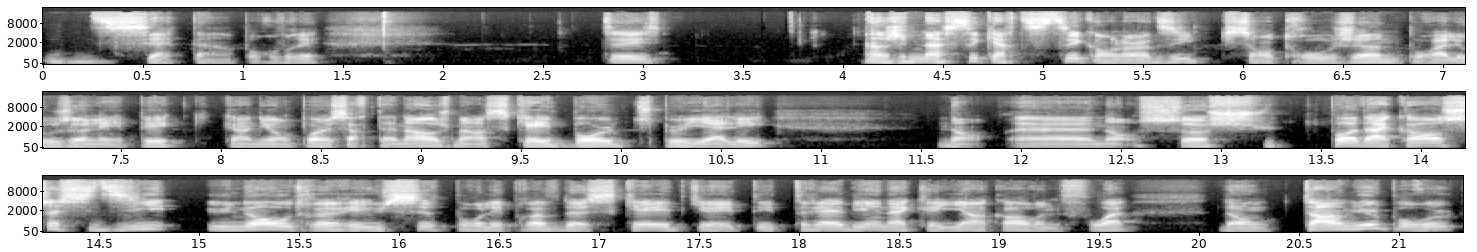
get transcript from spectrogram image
17 ans, pour vrai. En gymnastique artistique, on leur dit qu'ils sont trop jeunes pour aller aux Olympiques quand ils n'ont pas un certain âge, mais en skateboard, tu peux y aller. Non, euh, non, ça, je suis pas d'accord. Ceci dit, une autre réussite pour l'épreuve de skate qui a été très bien accueillie encore une fois. Donc, tant mieux pour eux,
